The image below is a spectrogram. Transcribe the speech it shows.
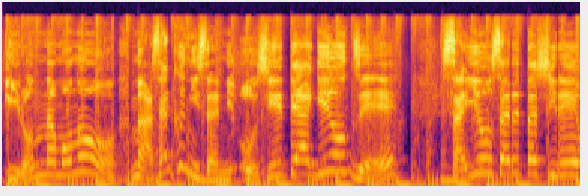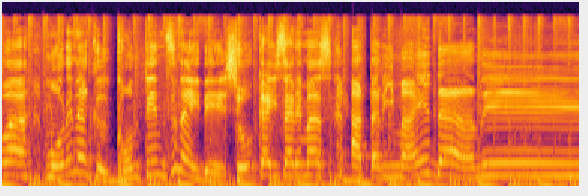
いろんなものをまさくにさんに教えてあげようぜ。採用された指令は漏れなくコンテンツ内で紹介されます。当たり前だね。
